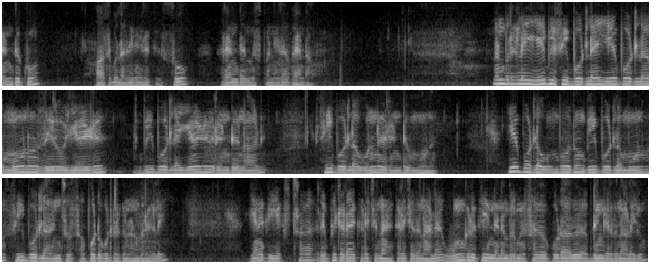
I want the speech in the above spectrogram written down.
ரெண்டுக்கும் பாசிபிள் அதிகம் இருக்குது. ஸோ ரெண்டை மிஸ் பண்ணிட வேண்டாம். நண்பர்களே ஏபிசி போர்டில் ஏ போர்டில் மூணு ஜீரோ ஏழு பி போர்டில் ஏழு ரெண்டு நாலு சி போர்டில் ஒன்று ரெண்டு மூணு. ஏ போர்டில் ஒம்போதும் பி போர்டில் மூணும் சி போர்டில் அஞ்சும் சப்போர்ட் கொடுத்துருக்கு நண்பர்களே. எனக்கு எக்ஸ்ட்ரா ரிப்பீட்டடாக கிடைச்சன கிடைச்சதுனால உங்களுக்கு இந்த நம்பர் மிஸ் ஆகக்கூடாது அப்படிங்கிறதுனாலையும்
